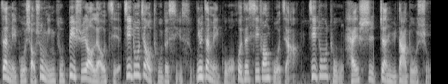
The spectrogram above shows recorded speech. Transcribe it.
在美国少数民族必须要了解基督教徒的习俗，因为在美国或者在西方国家。基督徒还是占于大多数，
